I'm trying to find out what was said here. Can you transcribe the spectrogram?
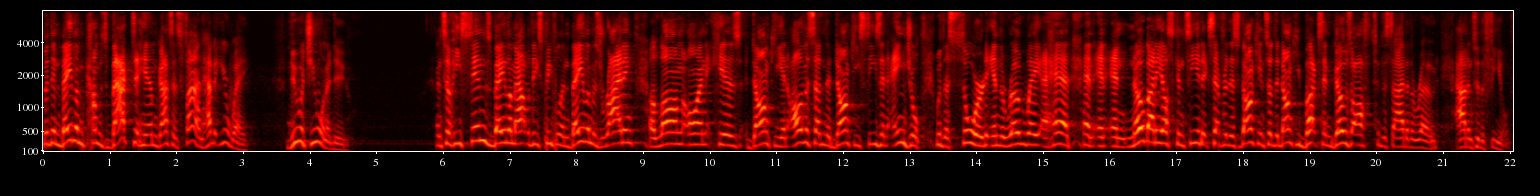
but then Balaam comes back to him, God says, Fine, have it your way. Do what you want to do. And so he sends Balaam out with these people, and Balaam is riding along on his donkey. And all of a sudden, the donkey sees an angel with a sword in the roadway ahead, and, and, and nobody else can see it except for this donkey. And so the donkey bucks and goes off to the side of the road out into the field.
